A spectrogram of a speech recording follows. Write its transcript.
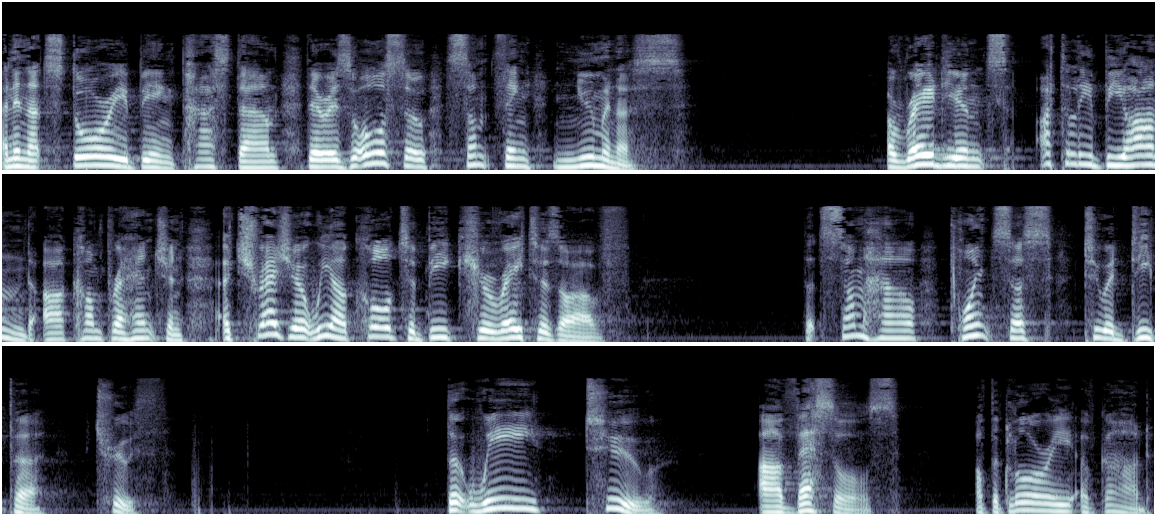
and in that story being passed down, there is also something numinous, a radiance utterly beyond our comprehension, a treasure we are called to be curators of, that somehow points us to a deeper truth. That we too are vessels of the glory of God.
